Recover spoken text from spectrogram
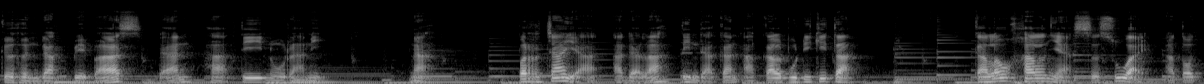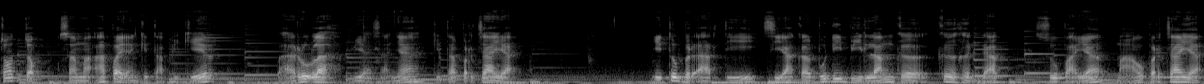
kehendak bebas, dan hati nurani. Nah, percaya adalah tindakan akal budi kita. Kalau halnya sesuai atau cocok sama apa yang kita pikir, barulah biasanya kita percaya itu berarti si akal budi bilang ke kehendak supaya mau percaya.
